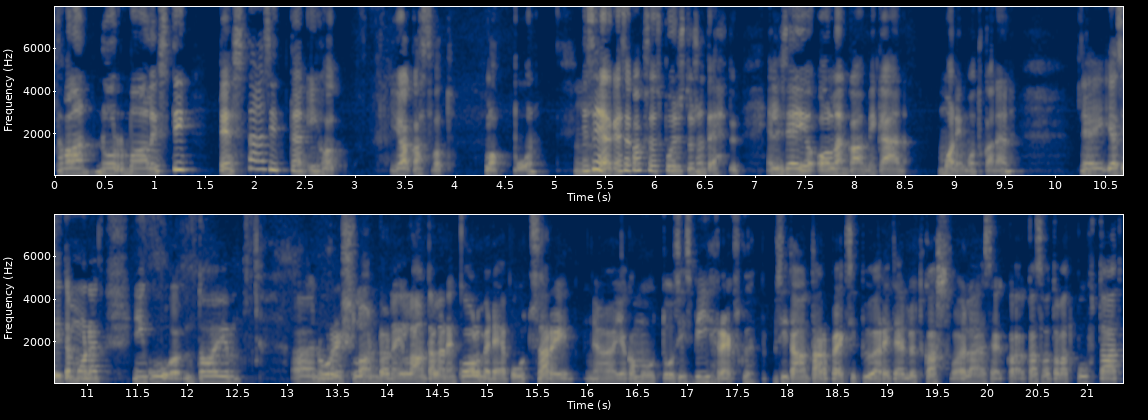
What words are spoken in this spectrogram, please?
tavallaan normaalisti pestään sitten ihot ja kasvot loppuun. Mm. Ja sen jälkeen se kaksoispuhdistus on tehty. Eli se ei ole ollenkaan mikään monimutkainen. Ei, ja sitten monet, niin kuin toi äh, Nourish Londonilla on tällainen 3D-putsari, äh, joka muuttuu siis vihreäksi, kun sitä on tarpeeksi pyöritellyt kasvoilla ja se ka- kasvot ovat puhtaat,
